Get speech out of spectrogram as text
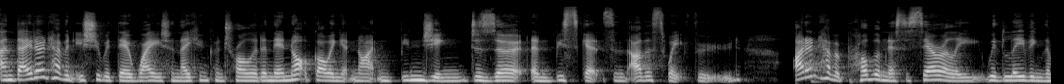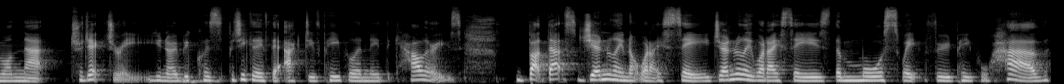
And they don't have an issue with their weight and they can control it. And they're not going at night and binging dessert and biscuits and other sweet food. I don't have a problem necessarily with leaving them on that trajectory, you know, because particularly if they're active people and need the calories. But that's generally not what I see. Generally, what I see is the more sweet food people have,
